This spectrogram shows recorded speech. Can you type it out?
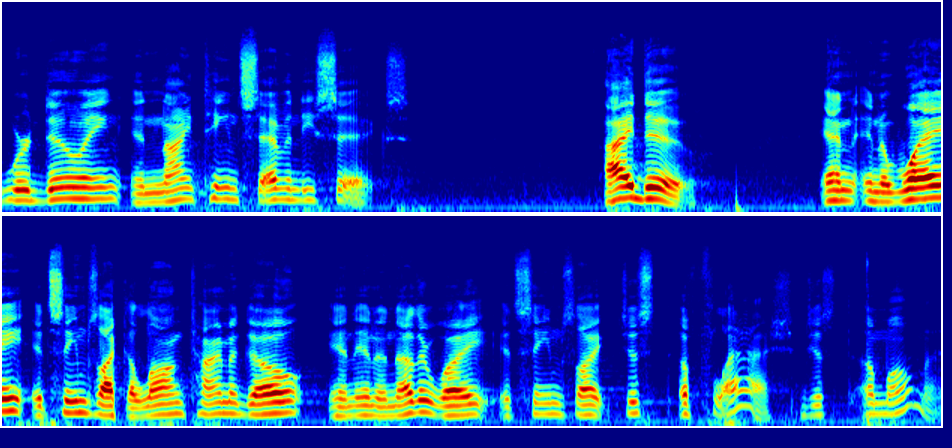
were doing in 1976? I do. And in a way, it seems like a long time ago, and in another way, it seems like just a flash, just a moment.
